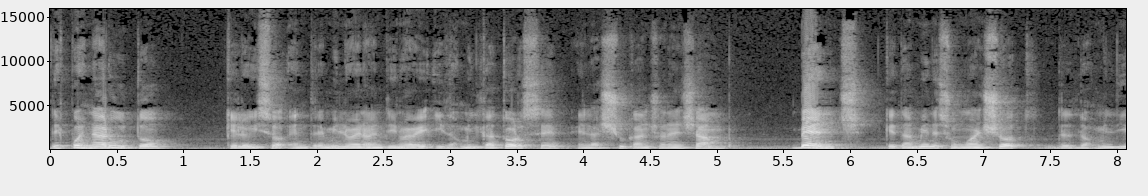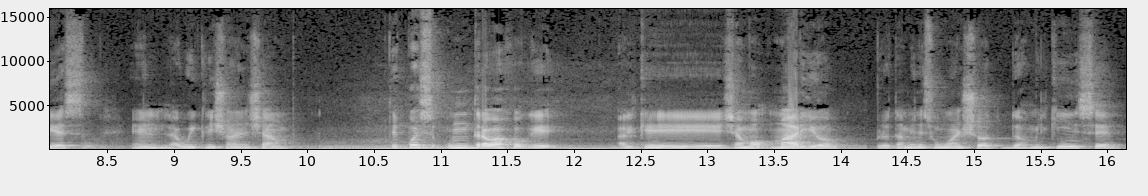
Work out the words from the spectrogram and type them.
Después Naruto, que lo hizo entre 1999 y 2014 en la Shukan Shonen Jump. Bench, que también es un one shot del 2010 en la Weekly Shonen Jump. Después un trabajo que, al que llamó Mario, pero también es un one shot 2015,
